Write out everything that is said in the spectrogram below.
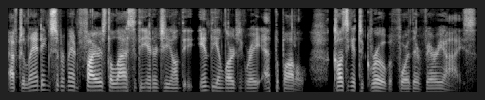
After landing, Superman fires the last of the energy the, in the enlarging ray at the bottle, causing it to grow before their very eyes.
